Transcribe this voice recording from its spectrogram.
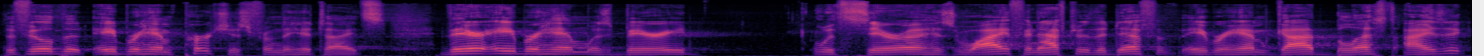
the field that Abraham purchased from the Hittites. There Abraham was buried with Sarah, his wife, and after the death of Abraham, God blessed Isaac,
